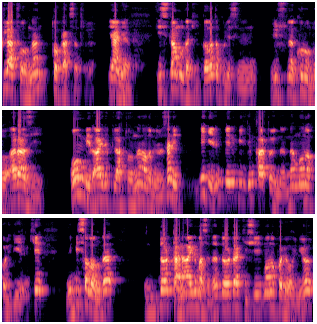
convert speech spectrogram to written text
platformdan toprak satılıyor. Yani Evet. İstanbul'daki Galata Kulesi'nin üstüne kurulduğu araziyi 11 ayrı platformdan alabiliyoruz. Hani ne diyelim benim bildiğim kart oyunlarından Monopoly diyelim ki bir salonda dört tane ayrı masada dörder kişi Monopoly oynuyor.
